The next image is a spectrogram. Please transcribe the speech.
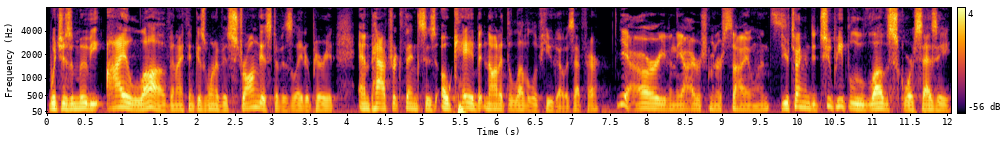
which is a movie I love and I think is one of his strongest of his later period, and Patrick thinks is okay, but not at the level of Hugo. Is that fair? Yeah, or even The Irishman or Silence. You're talking to two people who love Scorsese,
